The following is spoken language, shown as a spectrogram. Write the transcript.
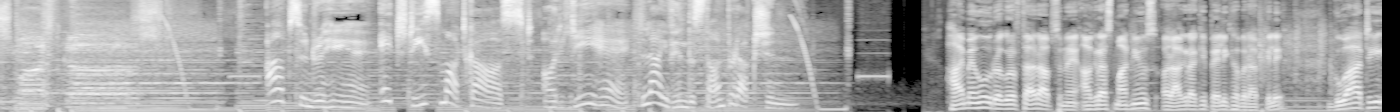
Smartcast. आप सुन रहे हैं एच डी स्मार्ट कास्ट और ये है लाइव हिंदुस्तान प्रोडक्शन हाय मैं हूँ रघु अफ्तार आप सुन रहे हैं आगरा स्मार्ट न्यूज़ और आगरा की पहली खबर आपके लिए। Guwahati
